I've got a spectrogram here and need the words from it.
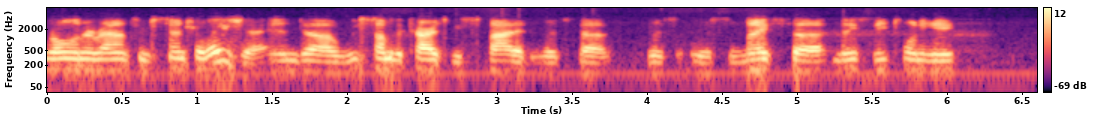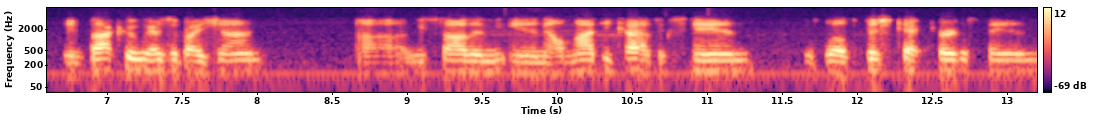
rolling around through Central Asia, and uh, we, some of the cars we spotted was uh, was was some nice uh, nice Z28 in Baku, Azerbaijan. Uh, we saw them in Almaty, Kazakhstan, as well as Bishkek, Kyrgyzstan.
